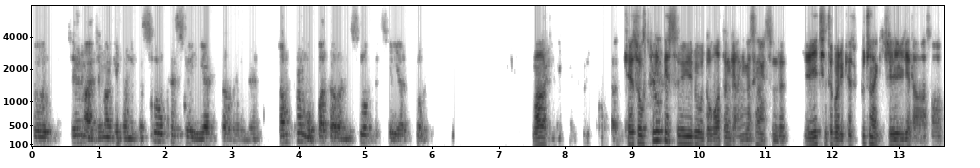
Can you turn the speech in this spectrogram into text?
그 제일 마지막에 보니까 슬로우 패스 이해했다고 그러는데 점프를 못 봤다고 하는데 슬로우 패스 이해했고 막 계속 슬로패스로 넘어갔던 게 아닌가 생각했습니다. H 인터벌이 계속 꾸준하게 길게 나와서.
